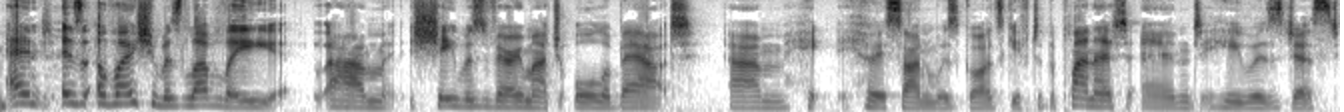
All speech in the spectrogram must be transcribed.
and as, although she was lovely, um, she was very much all about. Um, he, her son was God's gift to the planet, and he was just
